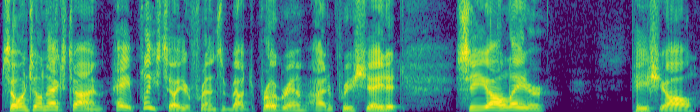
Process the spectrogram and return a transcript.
So until next time, hey, please tell your friends about the program. I'd appreciate it. See y'all later. Peace, y'all.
